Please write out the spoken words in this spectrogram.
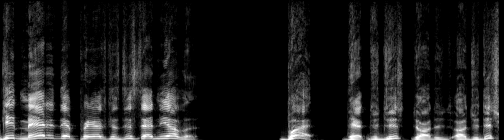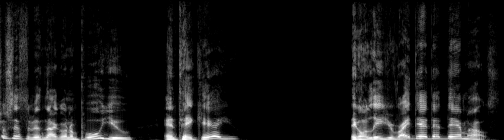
get mad at their parents because this, that, and the other. But that judici- uh, the uh, judicial system is not going to pull you and take care of you. They're going to leave you right there at that damn house.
